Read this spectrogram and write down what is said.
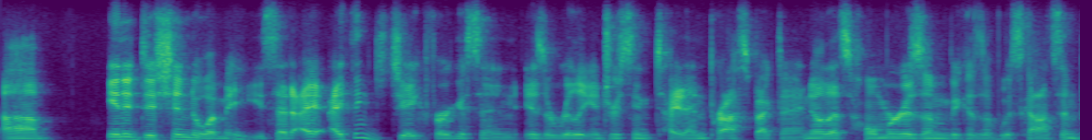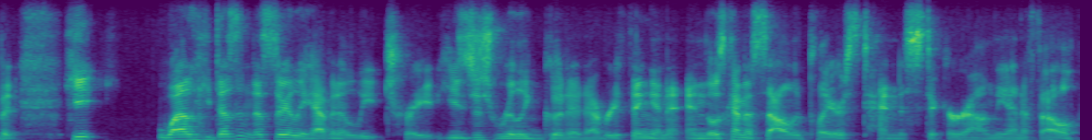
Um, in addition to what Maggie said, I, I think Jake Ferguson is a really interesting tight end prospect, and I know that's homerism because of Wisconsin, but he while he doesn't necessarily have an elite trait, he's just really good at everything, and and those kind of solid players tend to stick around the NFL.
